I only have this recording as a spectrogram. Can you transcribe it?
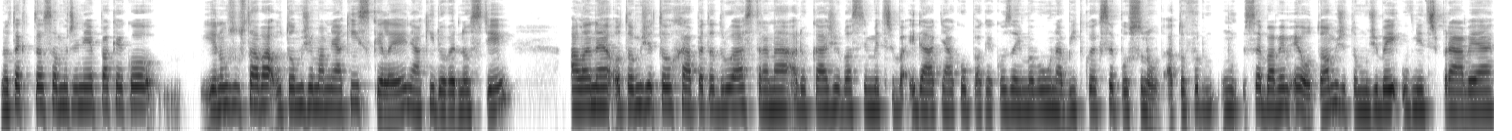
no tak to samozřejmě pak jako jenom zůstává u tom, že mám nějaký skily, nějaký dovednosti, ale ne o tom, že to chápe ta druhá strana a dokáže vlastně mi třeba i dát nějakou pak jako zajímavou nabídku, jak se posunout. A to se bavím i o tom, že to může být uvnitř právě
